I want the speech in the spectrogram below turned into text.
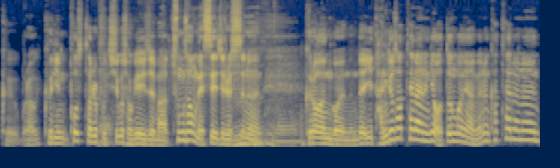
그 뭐라고 그림 포스터를 네. 붙이고 저게 이제 막 충성 메시지를 쓰는 음, 네. 그런 거였는데 이 단교 사태라는 게 어떤 거냐면은 카타르는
